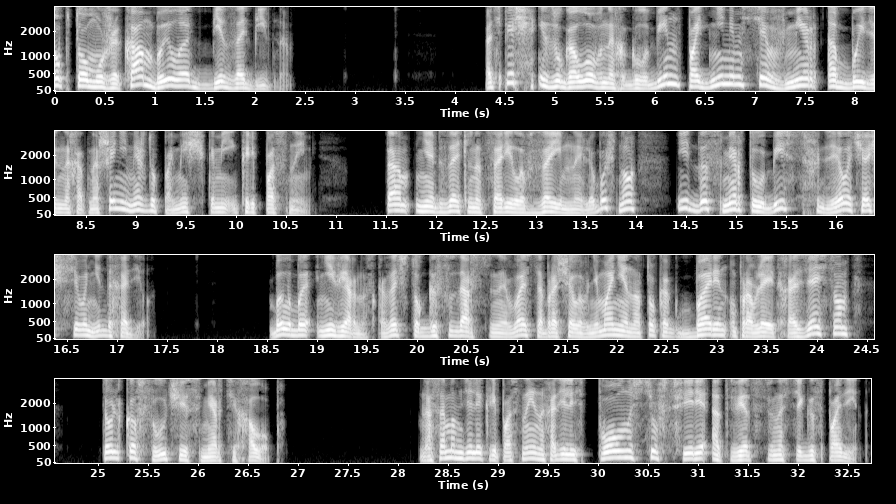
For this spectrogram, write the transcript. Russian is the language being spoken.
чтоб то мужикам было безобидно. А теперь из уголовных глубин поднимемся в мир обыденных отношений между помещиками и крепостными. Там не обязательно царила взаимная любовь, но и до смертоубийств дело чаще всего не доходило. Было бы неверно сказать, что государственная власть обращала внимание на то, как барин управляет хозяйством, только в случае смерти холопа. На самом деле крепостные находились полностью в сфере ответственности господина.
